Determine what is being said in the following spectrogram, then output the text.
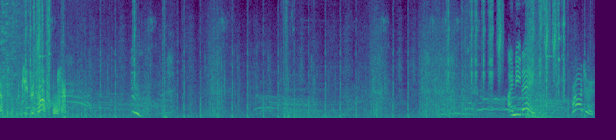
left. Keep it up. I need A. Roger.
